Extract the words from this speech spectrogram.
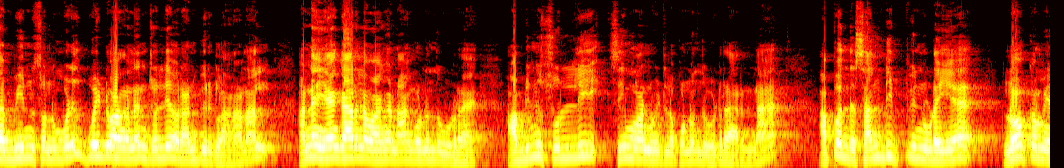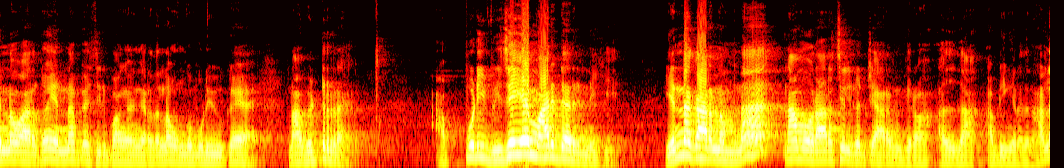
தம்பின்னு சொல்லும்பொழுது போயிட்டு வாங்கன்னு சொல்லி அவர் அனுப்பியிருக்கலாம். ஆனால் அண்ணன் என் காரில் வாங்க நான் கொண்டு வந்து விட்றேன். அப்படின்னு சொல்லி சீமான் வீட்டில் கொண்டு வந்து விடுறாருன்னா அப்போ இந்த சந்திப்பினுடைய நோக்கம் என்னவாக இருக்கும்? என்ன பேசியிருப்பாங்கங்கிறதெல்லாம் உங்கள் முடிவுக்கு நான் விட்டுடுறேன் அப்படி விஜயே மாறிட்டார் இன்றைக்கி என்ன காரணம்னா நாம் ஒரு அரசியல் கட்சி ஆரம்பிக்கிறோம். அதுதான் அப்படிங்கிறதுனால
